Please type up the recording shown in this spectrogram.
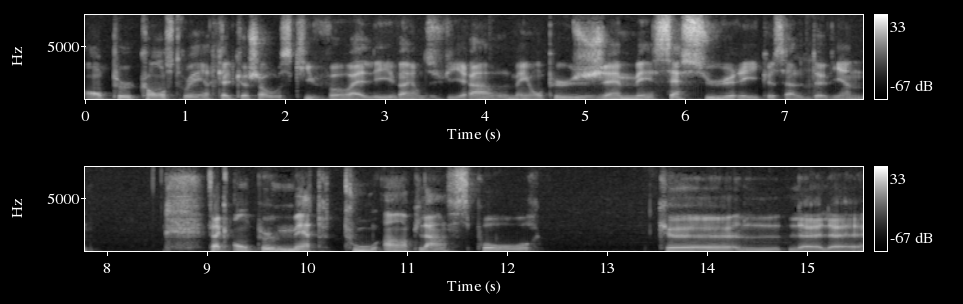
on peut construire quelque chose qui va aller vers du viral, mais on peut jamais s'assurer que ça le mm. devienne. Fait qu'on peut mettre tout en place pour que le,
